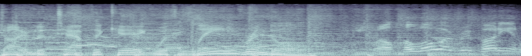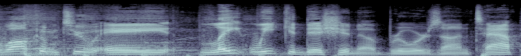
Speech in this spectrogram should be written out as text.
Time to tap the keg with Lane Grindle. Well, hello everybody, and welcome to a late week edition of Brewers on Tap,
